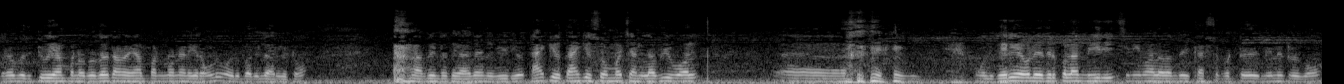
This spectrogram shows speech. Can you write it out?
திரௌபதி டூ ஏன் பண்ண ருத்ரதாண்டவம் ஏன் பண்ணணும்னு நினைக்கிறவங்களும் ஒரு பதிலாக இருக்கட்டும். அப்படின்றதுக்காக தான் இந்த video thank you thank you so much and love you all உங்களுக்கு பெரிய எவ்வளோ எதிர்ப்பெல்லாம் மீறி சினிமாவில் வந்து கஷ்டப்பட்டு நின்றுட்டுருக்கோம்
